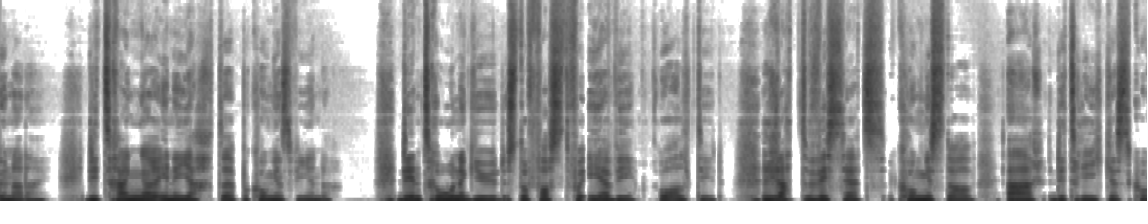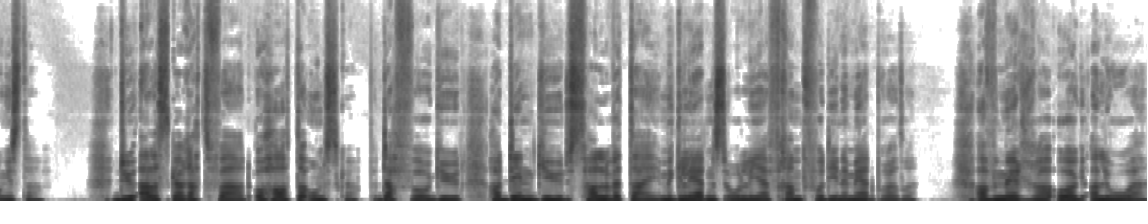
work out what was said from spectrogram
under deg, de trenger inn i hjertet på kongens fiender. Din trone, Gud, står fast for evig og alltid. Rettvisshets kongestav er ditt rikes kongestav. Du elsker rettferd og hater ondskap, derfor, Gud, har din Gud salvet deg med gledens olje fremfor dine medbrødre. Av myrra og aloe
